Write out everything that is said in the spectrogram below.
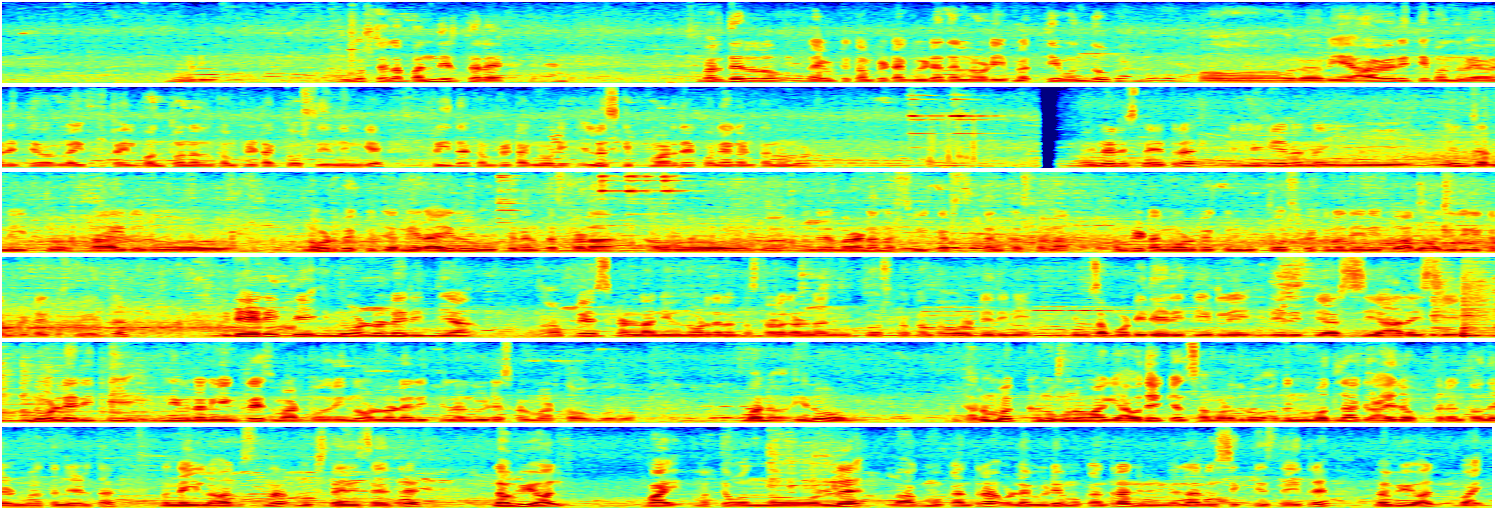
ನೋಡಿ ಆಲ್ಮೋಸ್ಟ್ ಎಲ್ಲ ಬಂದಿರ್ತಾರೆ. ಬರ್ದಿರೋರು ದಯವಿಟ್ಟು ಕಂಪ್ಲೀಟಾಗಿ ವೀಡಿಯೋದಲ್ಲಿ ನೋಡಿ ಪ್ರತಿಯೊಂದು ಅವರು ಯಾವ ರೀತಿ ಬಂದರು, ಯಾವ ರೀತಿ ಅವ್ರ ಲೈಫ್ ಸ್ಟೈಲ್ ಬಂತು ಅನ್ನೋದನ್ನು ಕಂಪ್ಲೀಟಾಗಿ ತೋರಿಸ್ತೀನಿ ನಿಮಗೆ. ಫ್ರೀದಾಗ ಕಂಪ್ಲೀಟಾಗಿ ನೋಡಿ. ಎಲ್ಲೂ ಸ್ಕಿಪ್ ಮಾಡಿದೆ, ಕೊನೆ ಗಂಟನೂ ನೋಡಿ. ಫೈನಲಿ ಸ್ನೇಹಿತರೆ, ಇಲ್ಲಿಗೆ ನನ್ನ ಈ ಏನು ಜರ್ನಿ ಇತ್ತು? ರಾಯರದು ನೋಡಬೇಕು ಜರ್ನಿ ರಾಯರು ಹುಟ್ಟಿದಂಥ ಸ್ಥಳ, ಅವರು ಮ ಅಂದರೆ ಮರಣನ ಸ್ವೀಕರಿಸಿದಂಥ ಸ್ಥಳ. ಕಂಪ್ಲೀಟಾಗಿ ನೋಡಬೇಕು, ನಿಮಗೆ ತೋರಿಸ್ಬೇಕು ಅನ್ನೋದೇನಿತ್ತು ಅಲ್ಲಿ ಇಲ್ಲಿಗೆ ಕಂಪ್ಲೀಟ್ ಆಯಿತು ಸ್ನೇಹಿತರೆ. ಇದೇ ರೀತಿ ಇನ್ನೂ ಒಳ್ಳೊಳ್ಳೆ ರೀತಿಯ ಪ್ಲೇಸ್ಗಳನ್ನ ನೀವು ನೋಡಿದಂಥ ಸ್ಥಳಗಳನ್ನ ನಿಮಗೆ ತೋರಿಸ್ಬೇಕು ಅಂತ ಹೊರಟಿದ್ದೀನಿ. ನಿಮ್ಮ ಸಪೋರ್ಟ್ ಇದೇ ರೀತಿ ಇರಲಿ, ಇದೇ ರೀತಿ ಅರಿಸಿ ಆರೈಸಿ ಇನ್ನೂ ಒಳ್ಳೆ ರೀತಿ ನೀವು ನನಗೆ ಎಂಕರೇಜ್ ಮಾಡ್ತು ಅಂದರೆ ಇನ್ನೂ ಒಳ್ಳೊಳ್ಳೆ ರೀತಿಯಲ್ಲಿ ನಾನು ವೀಡಿಯೋಸ್ಗಳು ಮಾಡ್ತಾ ಹೋಗ್ಬೋದು. ಮನ, ಏನು ಧರ್ಮಕ್ಕೆ ಅನುಗುಣವಾಗಿ ಯಾವುದೇ ಕೆಲಸ ಮಾಡಿದ್ರು ಅದನ್ನು ಮೊದಲಾಗಿ ರಾಯರು ಹೋಗ್ತಾರೆ ಅಂತ ಒಂದೆರಡು ಮಾತನ್ನು ಹೇಳ್ತಾ ನನ್ನ ಈ ಲಾಗ್ಸ್ನ ಮುಗಿಸ್ತಾ ಇದ್ದೀನಿ ಸ್ನೇಹಿತರೆ. ಲವ್ ಯು ಆಲ್ ಬಾಯ್ ಮತ್ತು ಒಂದು ಒಳ್ಳೆ ಲಾಗ್ ಮುಖಾಂತರ, ಒಳ್ಳೆ ವಿಡಿಯೋ ಮುಖಾಂತರ ನಿಮ್ಮೆಲ್ಲರಿಗೂ ಸಿಗ್ತೀನಿ ಸ್ನೇಹಿತರೆ. Love you all bye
